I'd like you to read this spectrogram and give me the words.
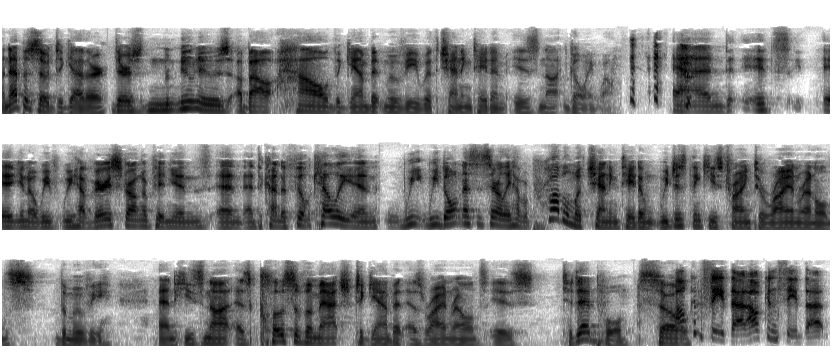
an episode together, there's n- new news about how the Gambit movie with Channing Tatum is not going well. and it's Eh, you know we we have very strong opinions and and to kind of fill Kelley in we we don't necessarily have a problem with Channing Tatum. We just think he's trying to Ryan Reynolds the movie. And he's not as close of a match to Gambit as Ryan Reynolds is to Deadpool. So I'll concede that. I'll concede that.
